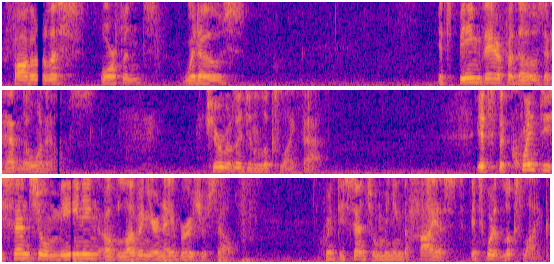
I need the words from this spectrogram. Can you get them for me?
fatherless, orphans, widows. It's being there for those that have no one else. Pure religion looks like that. It's the quintessential meaning of loving your neighbor as yourself. Quintessential meaning the highest. It's what it looks like.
